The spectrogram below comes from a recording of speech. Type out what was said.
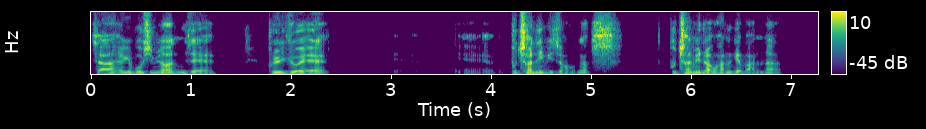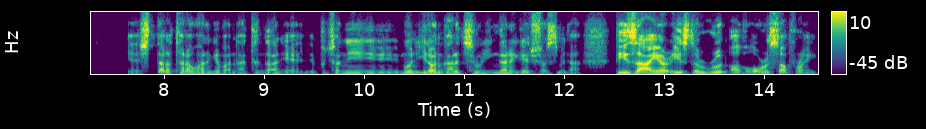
자 여기 보시면 이제 불교의 예, 부처님이죠. 그러니까 부처님이라고 하는 게 맞나? 예, 시타르타라고 하는 게 맞나? 하여튼간 예, 부처님은 이런 가르침을 인간에게 주셨습니다. Desire is the root of all suffering.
